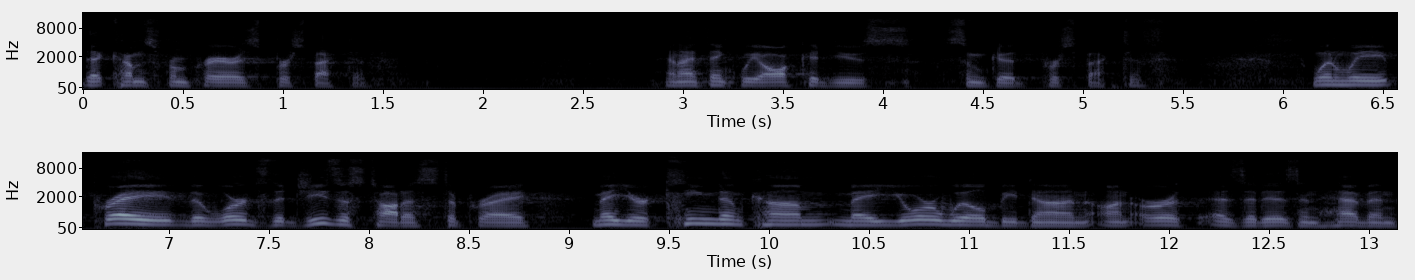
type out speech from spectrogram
that comes from prayer is perspective. And I think we all could use some good perspective. When we pray the words that Jesus taught us to pray, may your kingdom come, may your will be done on earth as it is in heaven,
